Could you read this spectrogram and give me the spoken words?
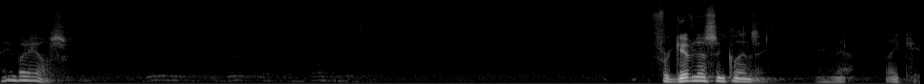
Anybody else? Forgiveness and cleansing. Amen. Thank you.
